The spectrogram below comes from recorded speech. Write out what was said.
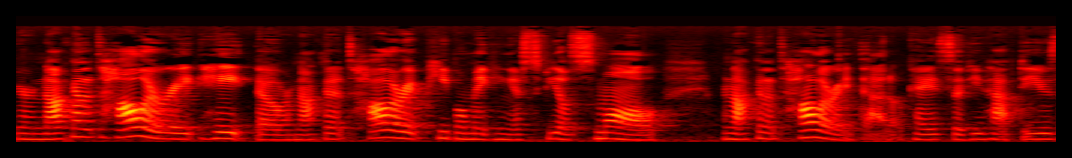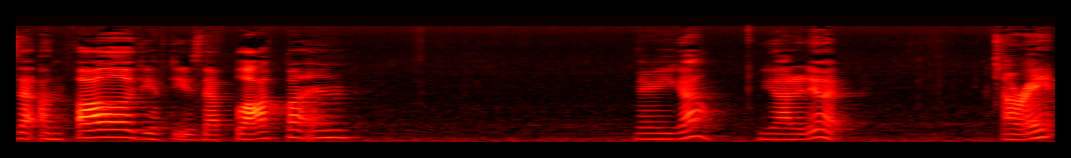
We're not going to tolerate hate, though. We're not going to tolerate people making us feel small. We're not going to tolerate that, okay? So if you have to use that unfollow, if you have to use that block button, there you go. You got to do it. All right?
